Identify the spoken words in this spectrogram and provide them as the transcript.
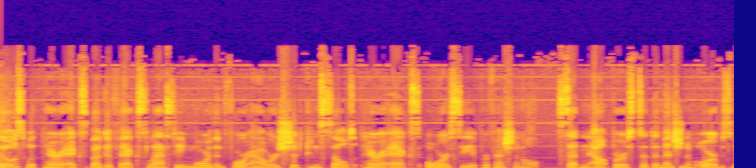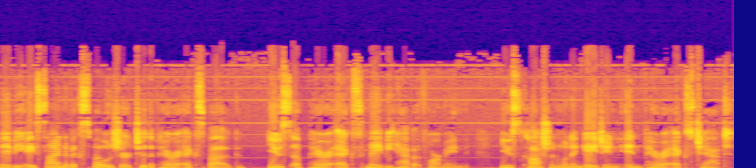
Those with Para-X bug effects lasting more than four hours should consult Para-X or see a professional. Sudden outbursts at the mention of orbs may be a sign of exposure to the Para-X bug. Use of Para-X may be habit forming. Use caution when engaging in Para-X chat.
